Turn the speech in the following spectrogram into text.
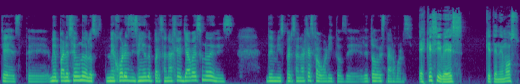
Que este, me parece uno de los mejores diseños de personaje. Java es uno de mis, de mis personajes favoritos de, de todo Star Wars. Es que si ves que tenemos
